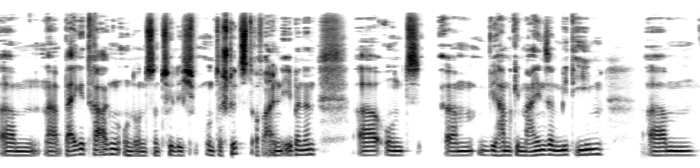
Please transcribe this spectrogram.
ähm, äh, beigetragen und uns natürlich unterstützt auf allen Ebenen. Äh, und ähm, wir haben gemeinsam mit ihm ähm,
